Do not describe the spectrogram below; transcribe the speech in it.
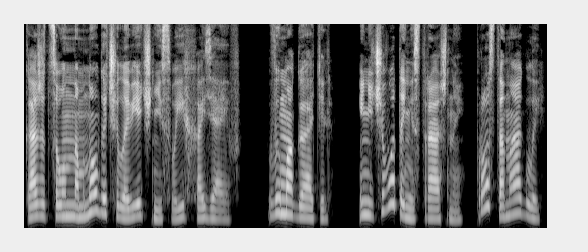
Кажется, он намного человечней своих хозяев. Вымогатель. И ничего ты не страшный, просто наглый.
